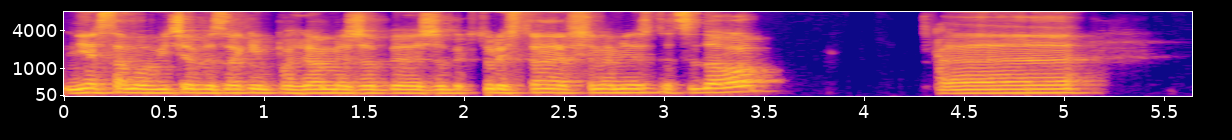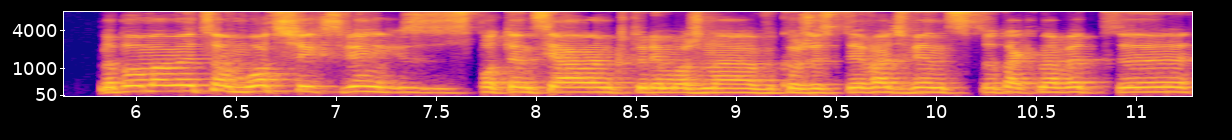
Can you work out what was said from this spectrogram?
niesamowicie wysokim poziomie, żeby, żeby któryś trener się na mnie zdecydował. Eee, no bo mamy co, młodszych z, z, potencjałem, który można wykorzystywać, więc to tak nawet y,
